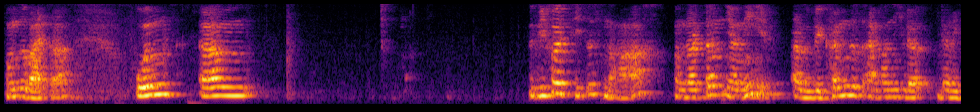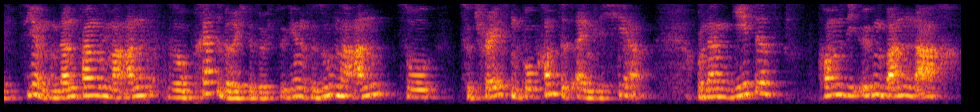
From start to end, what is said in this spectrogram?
Und so weiter. Und ähm, sie vollzieht es nach und sagt dann, ja, nee, also wir können das einfach nicht ver verifizieren. Und dann fangen sie mal an, so Presseberichte durchzugehen und versuchen mal an, so zu tracen, wo kommt es eigentlich her. Und dann geht es, kommen sie irgendwann nach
